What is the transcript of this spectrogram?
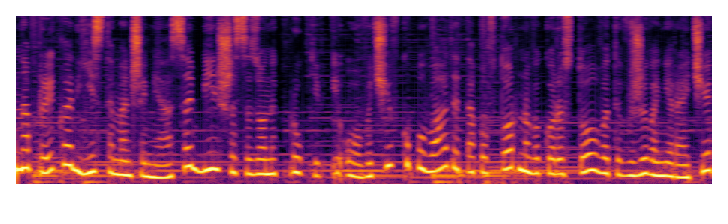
Наприклад, їсти менше м'яса, більше сезонних фруктів і овочів, купувати та повторно використовувати вживані речі,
